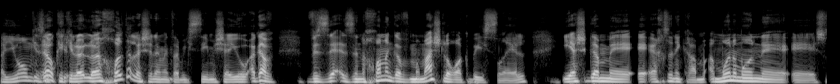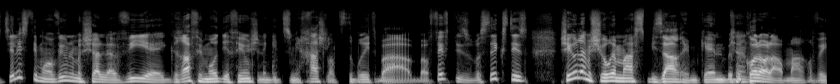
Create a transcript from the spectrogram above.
היום... כי זהו, כי, כי לא, לא יכולת לשלם את המיסים שהיו. אגב, וזה נכון, אגב, ממש לא רק בישראל, יש גם, אה, איך זה נקרא, המון המון אה, אה, סוציאליסטים אוהבים למשל להביא אה, גרפים מאוד יפים של נגיד צמיחה של ארצות הברית ב-50's וב-60's, שיהיו להם שיעורי מס ביזאריים, כן? כן? בכל העולם הערבי.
